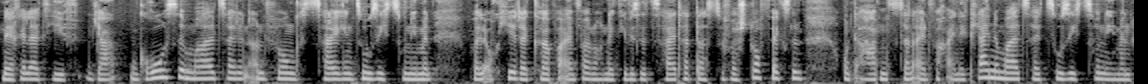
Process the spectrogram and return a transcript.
eine relativ ja, große Mahlzeit in Anführungszeichen zu sich zu nehmen, weil auch hier der Körper einfach noch eine gewisse Zeit hat, das zu verstoffwechseln und abends dann einfach eine kleine Mahlzeit zu sich zu nehmen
